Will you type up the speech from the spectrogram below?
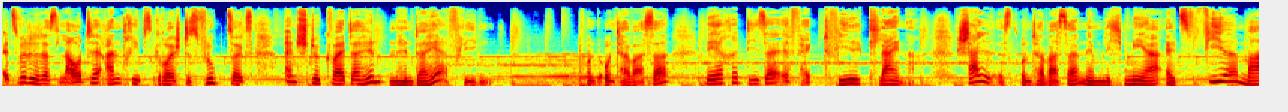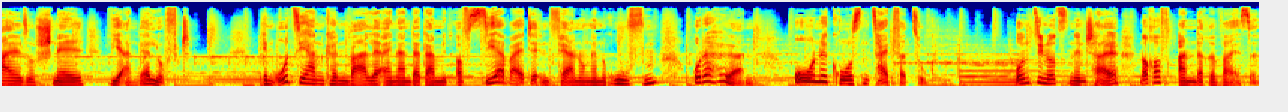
als würde das laute Antriebsgeräusch des Flugzeugs ein Stück weiter hinten hinterherfliegen. Und unter Wasser wäre dieser Effekt viel kleiner. Schall ist unter Wasser nämlich mehr als viermal so schnell wie an der Luft. Im Ozean können Wale einander damit auf sehr weite Entfernungen rufen oder hören, ohne großen Zeitverzug. Und sie nutzen den Schall noch auf andere Weise.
